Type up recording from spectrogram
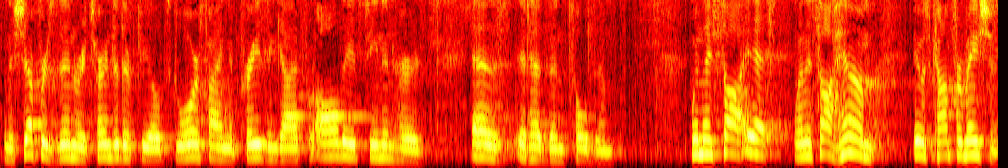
And the shepherds then returned to their fields, glorifying and praising God for all they had seen and heard, as it had been told them. When they saw it, when they saw him, it was confirmation.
